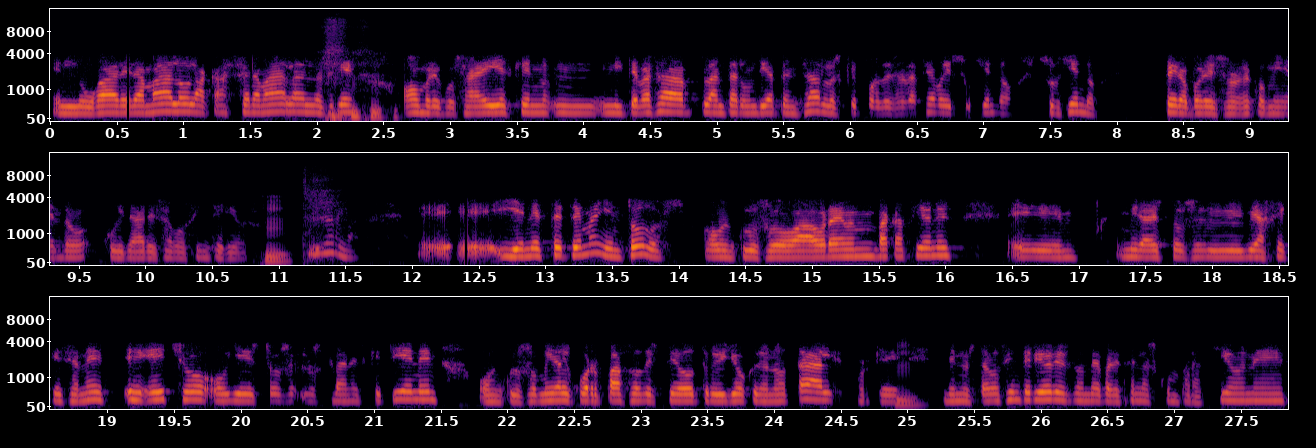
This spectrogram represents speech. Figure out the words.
el, lugar era malo, la casa era mala, no sé qué, hombre, pues ahí es que ni te vas a plantar un día a pensarlo, es que por desgracia va a ir surgiendo, surgiendo. Pero por eso recomiendo cuidar esa voz interior, hmm. cuidarla. Eh, eh, y en este tema y en todos, o incluso ahora en vacaciones, eh, mira, esto es el viaje que se han hecho, oye, estos los planes que tienen, o incluso mira el cuerpazo de este otro y yo creo no tal, porque mm. de nuestra voz interior es donde aparecen las comparaciones,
